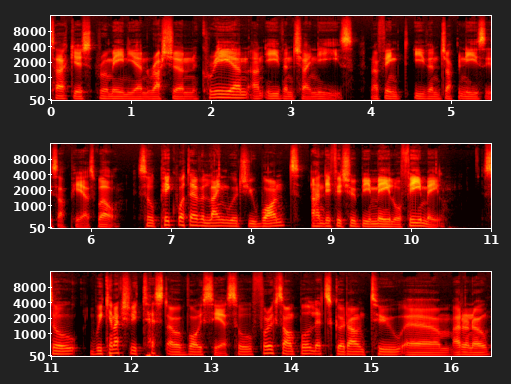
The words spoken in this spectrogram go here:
Turkish, Romanian, Russian, Korean, and even Chinese. And I think even Japanese is up here as well. So pick whatever language you want and if it should be male or female. So we can actually test our voice here. So for example, let's go down to, um, I don't know,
